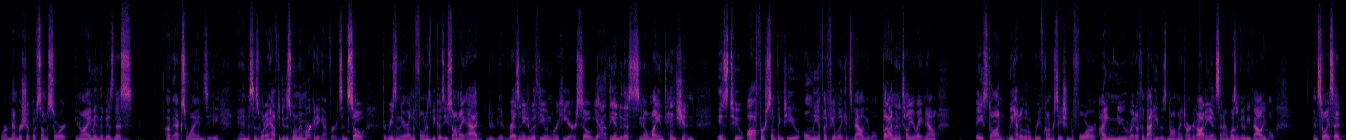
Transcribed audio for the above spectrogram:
or a membership of some sort. You know, I'm in the business of X, Y, and Z, and this is what I have to do. This is one of my marketing efforts. And so the reason you're on the phone is because you saw my ad, it resonated with you, and we're here. So, yeah, at the end of this, you know, my intention is to offer something to you only if I feel like it's valuable. But I'm going to tell you right now, based on we had a little brief conversation before, I knew right off the bat he was not my target audience and I wasn't going to be valuable. And so I said,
